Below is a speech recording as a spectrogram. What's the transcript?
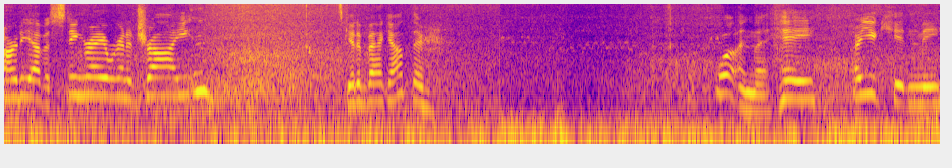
already have a stingray we're gonna try eating. Let's get it back out there. What in the hay? Are you kidding me?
